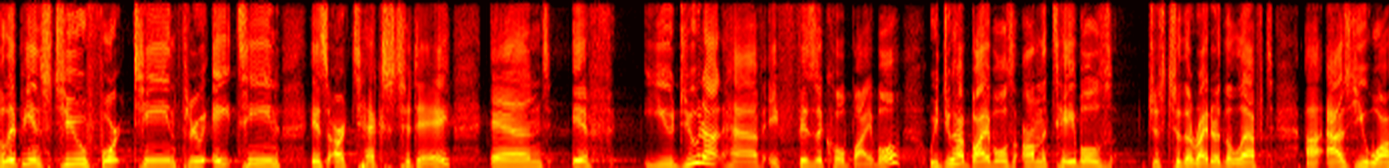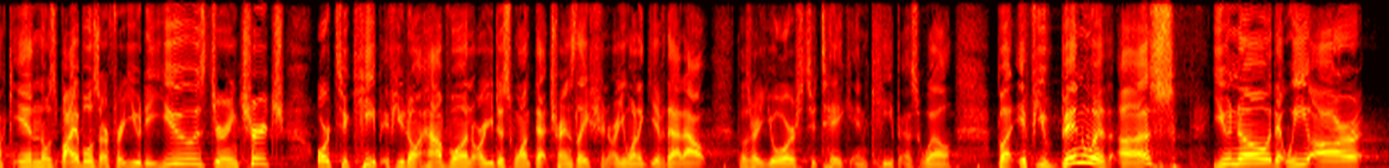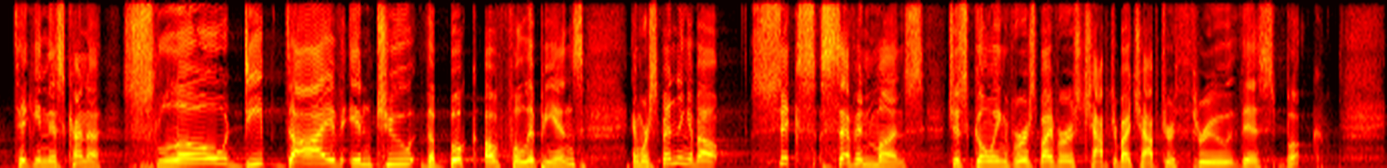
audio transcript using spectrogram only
Philippians 2 14 through 18 is our text today. And if you do not have a physical Bible, we do have Bibles on the tables just to the right or the left uh, as you walk in. Those Bibles are for you to use during church or to keep if you don't have one or you just want that translation or you want to give that out. Those are yours to take and keep as well. But if you've been with us, you know that we are taking this kind of slow, deep dive into the book of Philippians. And we're spending about six, seven months just going verse by verse, chapter by chapter through this book.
